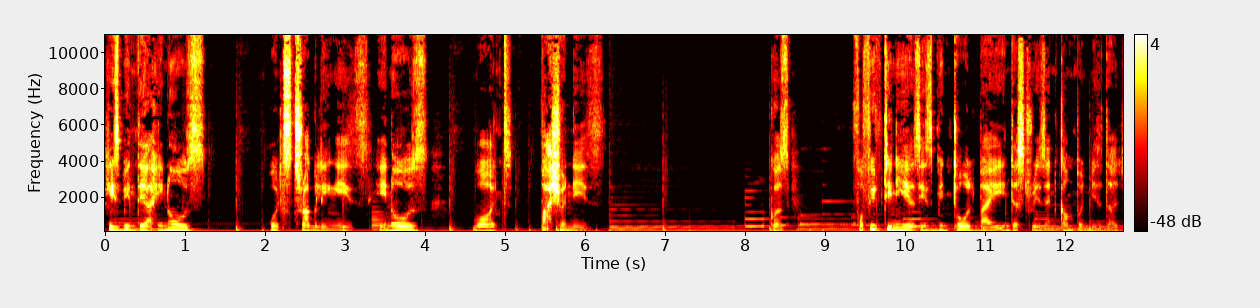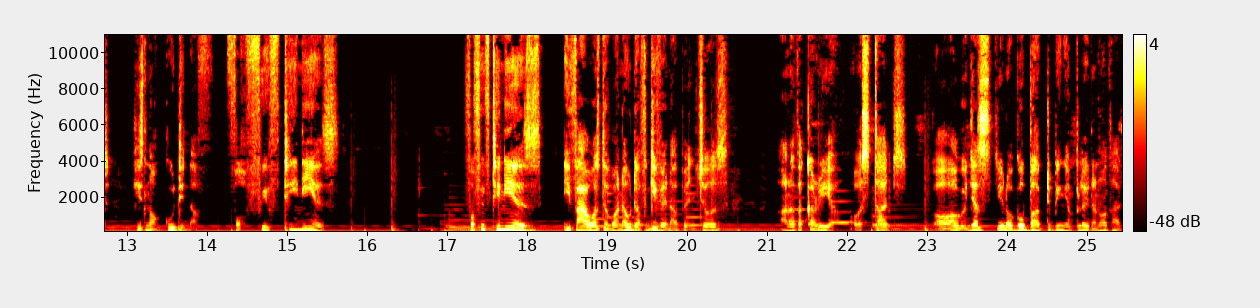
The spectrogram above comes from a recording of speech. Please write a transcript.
he's been there. He knows what struggling is. He knows what passion is. Because for 15 years, he's been told by industries and companies that he's not good enough. For 15 years. For 15 years, if I was the one, I would have given up and chose another career or start or just, you know, go back to being employed and all that.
